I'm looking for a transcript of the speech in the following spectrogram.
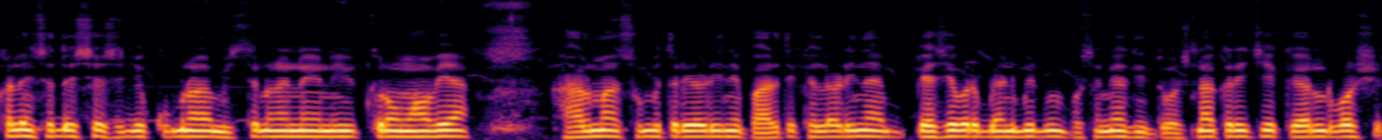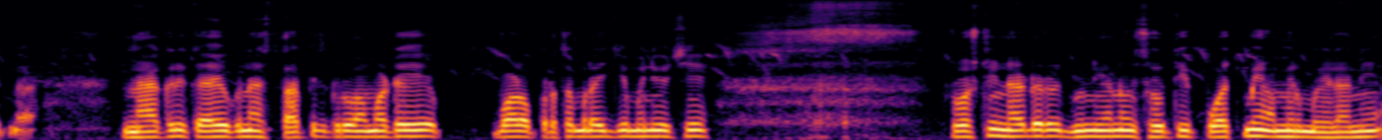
કાલીન સદસ્ય સંજય કુમાર મિશ્રને નિયુક્ત કરવામાં આવ્યા. હાલમાં સુમિત રેડ્ડીને ભારતીય ખેલાડીના પેશેવર બેડમિન્ટન પસંદગીની ઘોષણા કરી છે. કેરળ વર્ષના નાગરિક આયોગના સ્થાપિત કરવા માટે વાળો પ્રથમ રાજ્ય બન્યો છે. રોશની નાડર દુનિયાનું સૌથી પાંચમી અમીર મહિલાની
